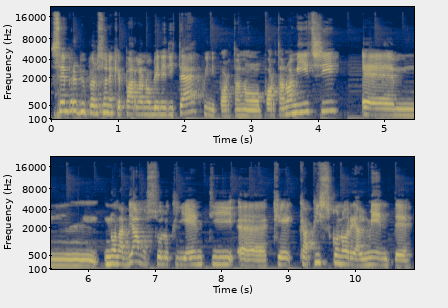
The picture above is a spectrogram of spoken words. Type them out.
sempre più persone che parlano bene di te, quindi portano, portano amici. Ehm, non abbiamo solo clienti eh, che capiscono realmente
